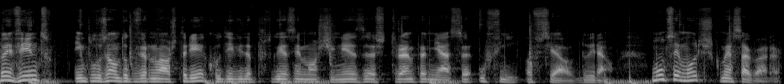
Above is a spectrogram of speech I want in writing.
Bem-vindo. Implosão do governo austríaco, dívida portuguesa em mãos chinesas, Trump ameaça o fim oficial do Irão. Mundo Sem Muros começa agora.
